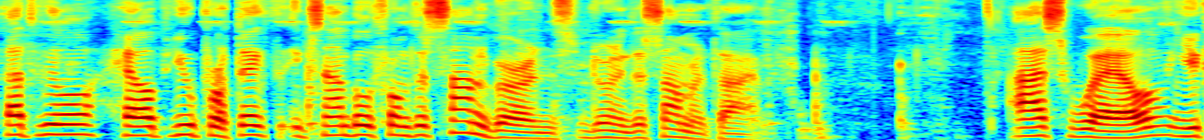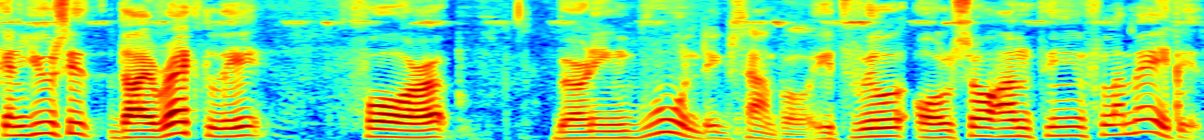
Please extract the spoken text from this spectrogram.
that will help you protect, example, from the sunburns during the summertime. As well, you can use it directly for burning wound example. It will also anti-inflammate it.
